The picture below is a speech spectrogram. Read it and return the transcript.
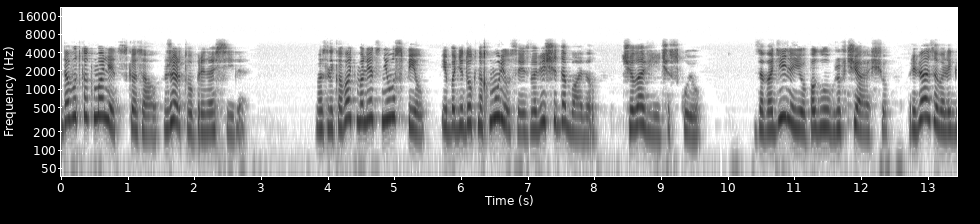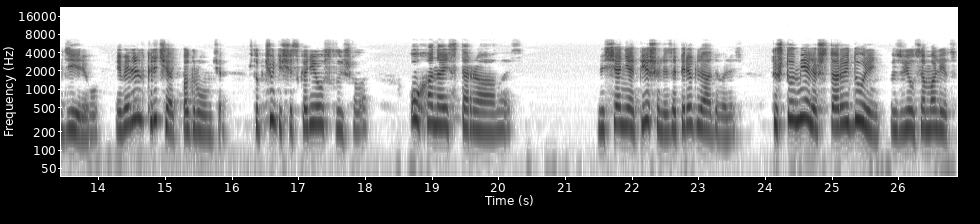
Да вот как малец сказал, жертву приносили. Возликовать малец не успел, ибо дедок нахмурился и зловеще добавил «человеческую». Заводили ее поглубже в чащу, привязывали к дереву и велели кричать погромче, чтоб чудище скорее услышало. Ох, она и старалась! Вещания опешили, запереглядывались. «Ты что мелешь, старый дурень?» — взвился малец.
